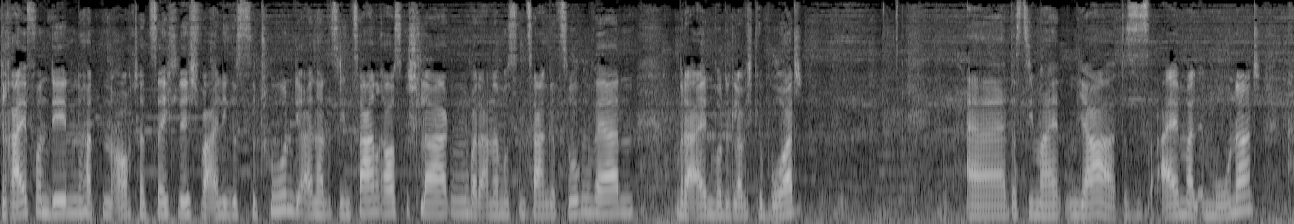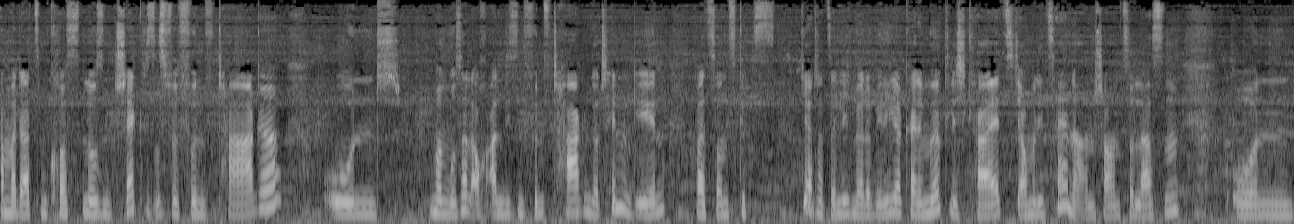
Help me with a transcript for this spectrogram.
drei von denen hatten auch tatsächlich, war einiges zu tun. Die eine hatte sich einen Zahn rausgeschlagen, bei der anderen musste ein Zahn gezogen werden. Bei der einen wurde, glaube ich, gebohrt. Äh, dass die meinten, ja, das ist einmal im Monat, kann man da zum kostenlosen Check, das ist für fünf Tage. Und man muss halt auch an diesen fünf Tagen dorthin gehen, weil sonst gibt es ja tatsächlich mehr oder weniger keine Möglichkeit, sich auch mal die Zähne anschauen zu lassen. Und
